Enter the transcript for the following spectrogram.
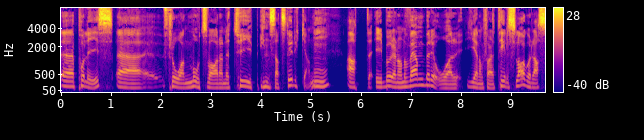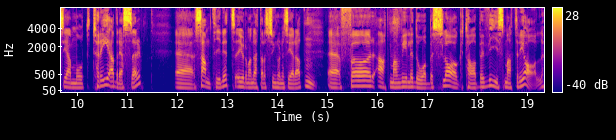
eh, polis eh, från motsvarande typ insatsstyrkan, att i början av november i år genomföra tillslag och razzia mot tre adresser Eh, samtidigt gjorde man detta synkroniserat Mm. eh, för att man ville då beslagta bevismaterial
